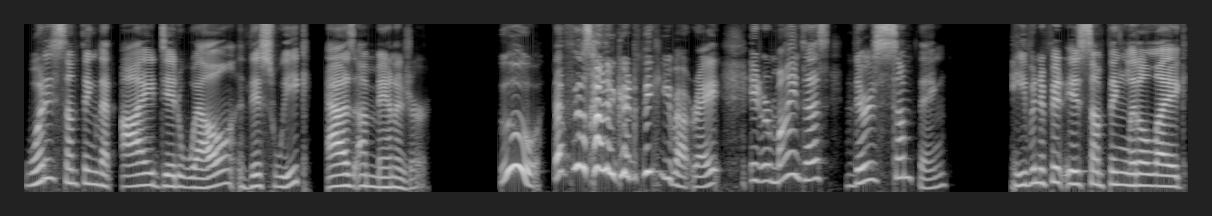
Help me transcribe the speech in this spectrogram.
what is something that I did well this week as a manager? Ooh, that feels kind of good thinking about, right? It reminds us there's something even if it is something little like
